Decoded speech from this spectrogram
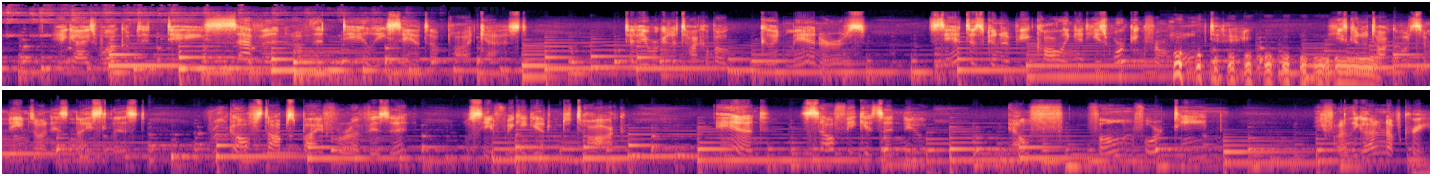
Hey guys, welcome to day seven of the Daily Santa podcast. Today we're going to talk about good manners. Santa's going to be calling it. He's working from home today. He's going to talk about some names on his nice list. Rudolph stops by for a visit. We'll see if we can get him to talk. And Selfie gets a new Elf Phone 14. He finally got an upgrade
